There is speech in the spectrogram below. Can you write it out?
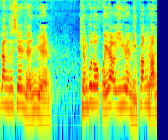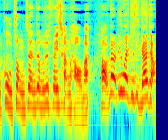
让这些人员全部都回到医院里帮忙顾重症，这不是非常好吗？好，那另外就是你刚才讲，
